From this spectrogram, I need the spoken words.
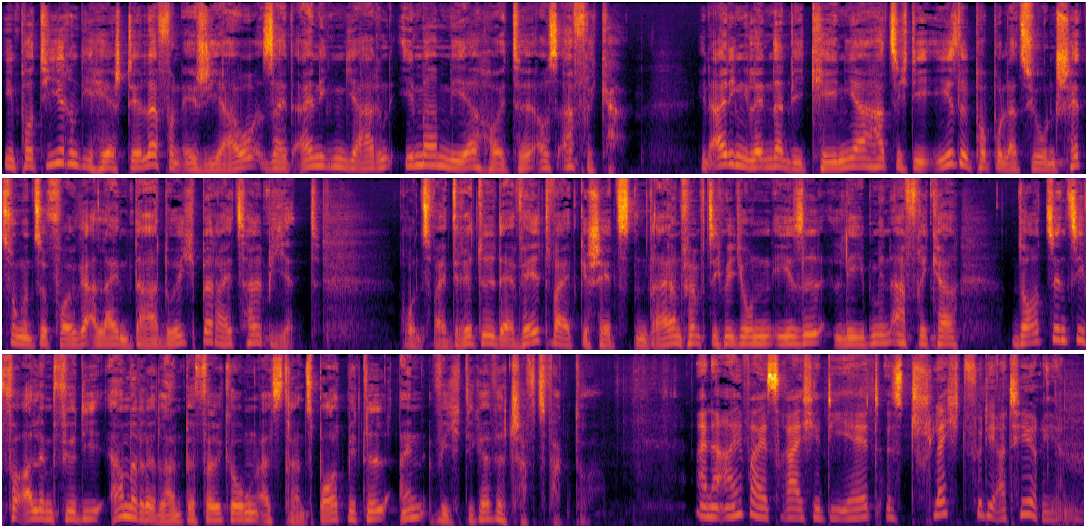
importieren die Hersteller von Ejiao seit einigen Jahren immer mehr Häute aus Afrika. In einigen Ländern wie Kenia hat sich die Eselpopulation Schätzungen zufolge allein dadurch bereits halbiert. Rund zwei Drittel der weltweit geschätzten 53 Millionen Esel leben in Afrika. Dort sind sie vor allem für die ärmere Landbevölkerung als Transportmittel ein wichtiger Wirtschaftsfaktor. Eine eiweißreiche Diät ist schlecht für die Arterien.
